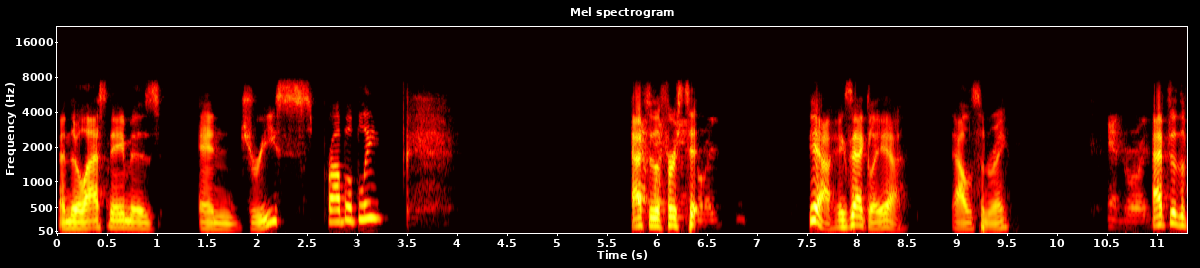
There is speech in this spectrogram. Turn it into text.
And their last name is Andrece, probably. After the first hit. Yeah, exactly. Yeah. Allison Ray. Android. After the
